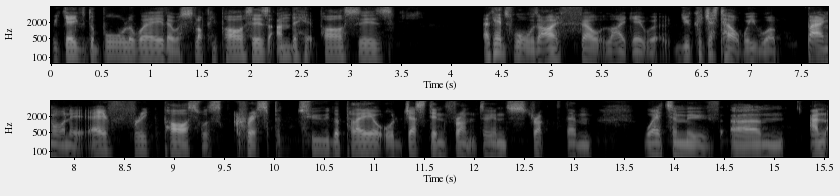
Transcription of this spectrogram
we gave the ball away. There were sloppy passes, underhit passes. Against Wolves, I felt like it. You could just tell we were bang on it. Every pass was crisp to the player or just in front to instruct them where to move. Um, and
